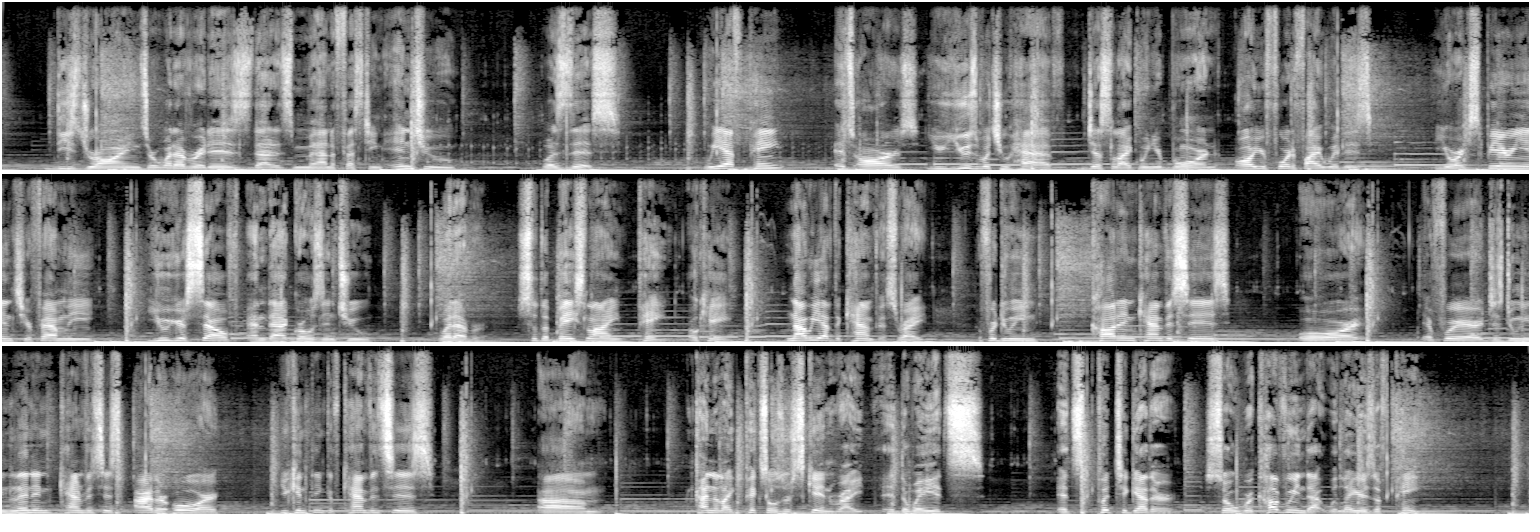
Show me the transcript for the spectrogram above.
these drawings or whatever it is that is manifesting into was this. We have paint, it's ours. You use what you have, just like when you're born, all you're fortified with is your experience, your family, you yourself, and that grows into whatever. So the baseline paint. Okay, now we have the canvas, right? If we're doing cotton canvases or if we're just doing linen canvases, either or, you can think of canvases um, kind of like pixels or skin, right? The way it's it's put together. So we're covering that with layers of paint.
